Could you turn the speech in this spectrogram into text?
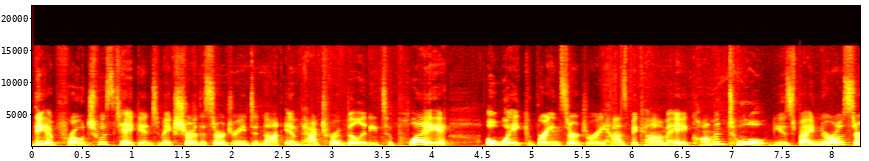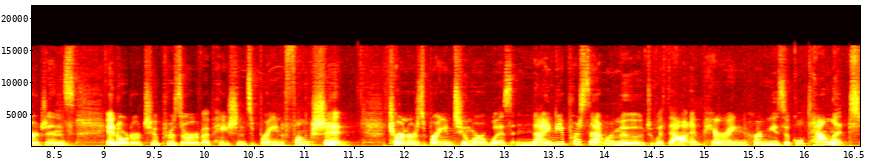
The approach was taken to make sure the surgery did not impact her ability to play. Awake brain surgery has become a common tool used by neurosurgeons in order to preserve a patient's brain function. Turner's brain tumor was 90% removed without impairing her musical talent.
